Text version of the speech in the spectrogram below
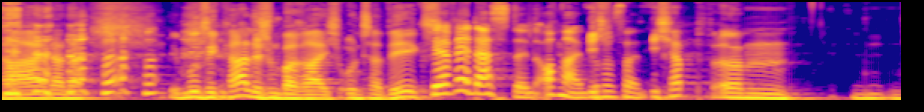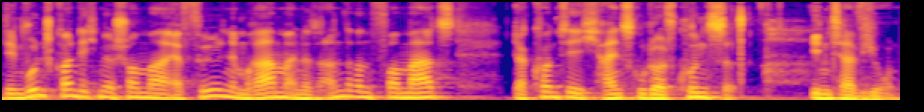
Nein, nein, nein, Im musikalischen Bereich unterwegs. Wer wäre das denn? Auch mal interessant. Ich, ich habe ähm, den Wunsch konnte ich mir schon mal erfüllen im Rahmen eines anderen Formats. Da konnte ich Heinz-Rudolf Kunze interviewen.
